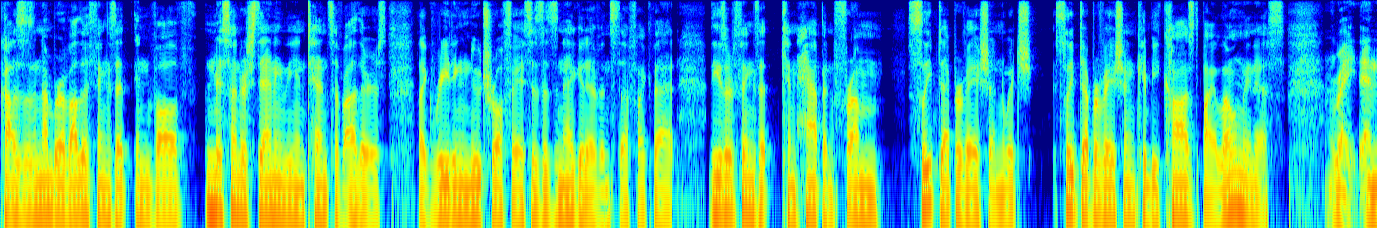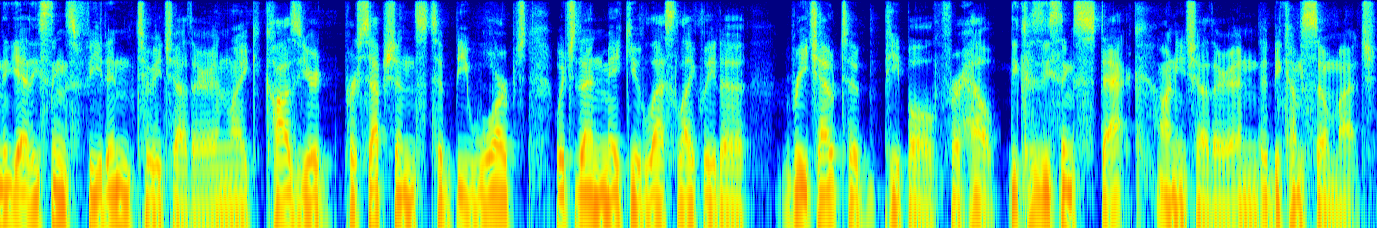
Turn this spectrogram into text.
causes a number of other things that involve misunderstanding the intents of others, like reading neutral faces as negative and stuff like that. These are things that can happen from sleep deprivation, which sleep deprivation can be caused by loneliness. Right. And yeah, these things feed into each other and like cause your perceptions to be warped, which then make you less likely to reach out to people for help because these things stack on each other and it becomes so much.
